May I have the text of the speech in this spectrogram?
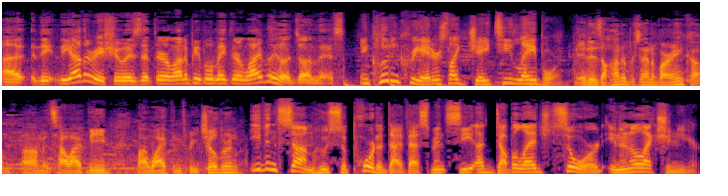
Uh, the, the other issue is that there are a lot of people who make their livelihoods on this, including creators like JT Laybourne. It is 100% of our income. Um, it's how I feed my wife and three children. Even some who support a divestment see a double edged sword in an election year,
